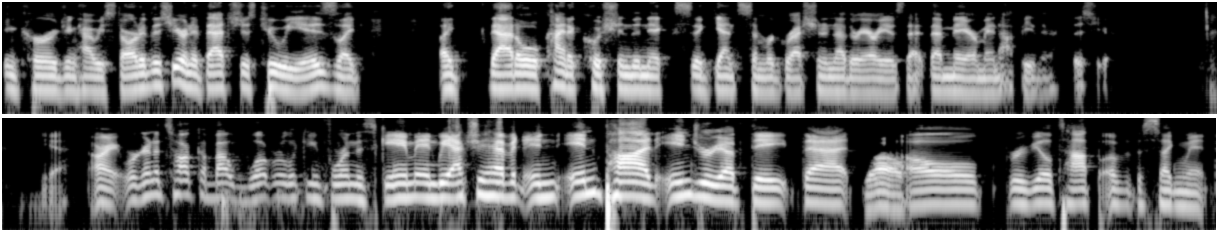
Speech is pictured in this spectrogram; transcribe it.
encouraging how he started this year, and if that's just who he is, like like that'll kind of cushion the Knicks against some regression in other areas that that may or may not be there this year. Yeah. All right. We're going to talk about what we're looking for in this game. And we actually have an in, in pod injury update that wow. I'll reveal top of the segment.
